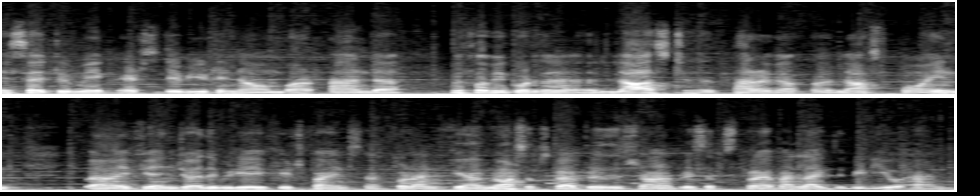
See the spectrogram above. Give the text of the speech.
is set to make its debut in November. And uh, before we go to the last paragraph, uh, last point, uh, if you enjoy the video, if you find helpful, and if you have not subscribed to this channel, please subscribe and like the video, and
